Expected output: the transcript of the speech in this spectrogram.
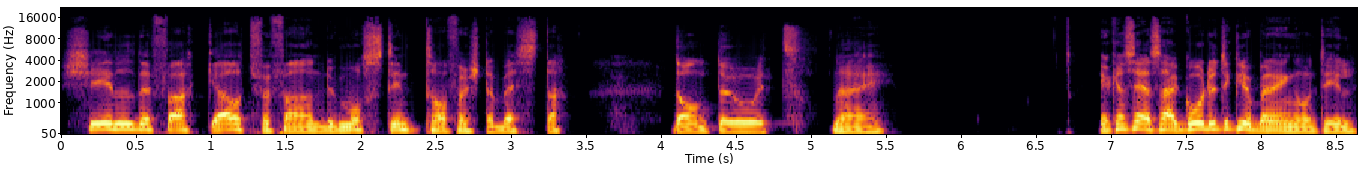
Chill the fuck out för fan, du måste inte ta första bästa. Don't do it. Nej. Jag kan säga så här, går du till klubben en gång till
